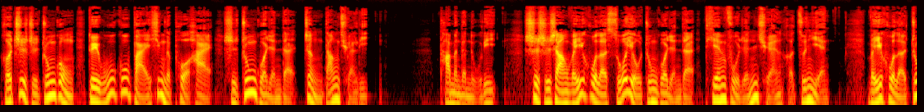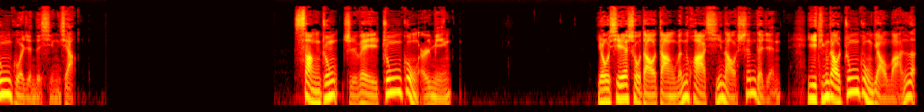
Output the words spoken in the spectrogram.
和制止中共对无辜百姓的迫害是中国人的正当权利。他们的努力，事实上维护了所有中国人的天赋人权和尊严。维护了中国人的形象。丧钟只为中共而鸣。有些受到党文化洗脑深的人，一听到中共要完了，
